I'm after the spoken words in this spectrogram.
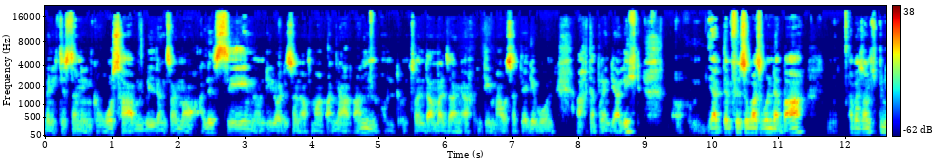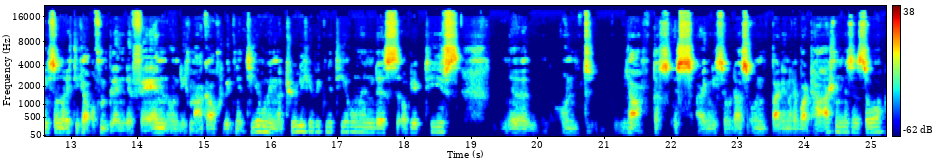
Wenn ich das dann in groß haben will, dann soll man auch alles sehen und die Leute sollen auch mal ran, nah ran und, und sollen da mal sagen, ach, in dem Haus hat der gewohnt, ach, da brennt ja Licht. Ja, dann für sowas wunderbar. Aber sonst bin ich so ein richtiger Offenblende-Fan und ich mag auch Vignettierungen, natürliche Vignettierungen des Objektivs. Äh, und ja, das ist eigentlich so das. Und bei den Reportagen ist es so,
